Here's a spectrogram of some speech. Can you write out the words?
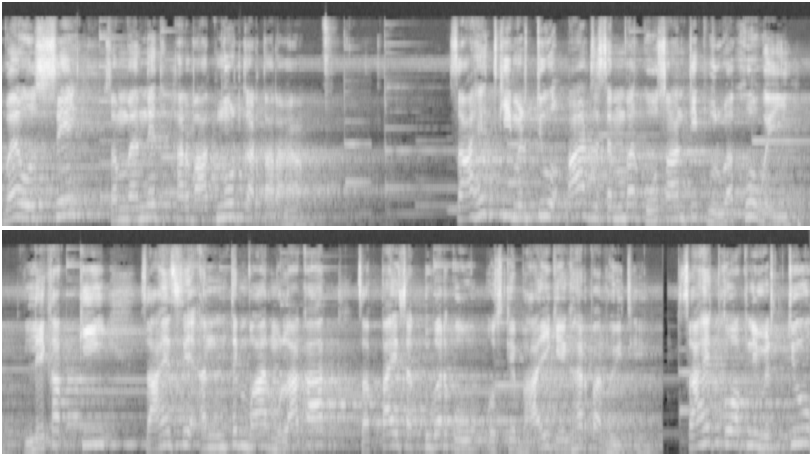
वह उससे संबंधित हर बात नोट करता रहा। साहिद की मृत्यु 8 दिसंबर को शांतिपूर्वक हो गई। लेखक की साहिद से अंतिम बार मुलाकात 27 अक्टूबर को उसके भाई के घर पर हुई थी। साहित्य को अपनी मृत्यु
